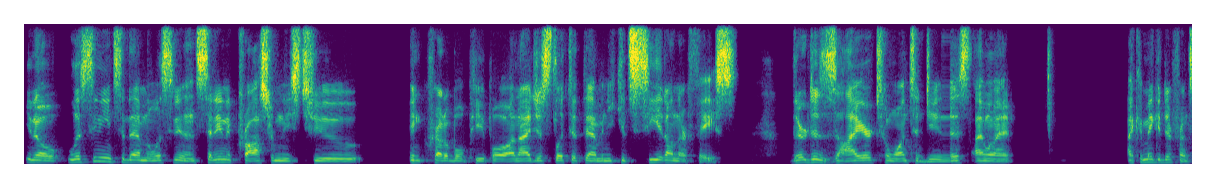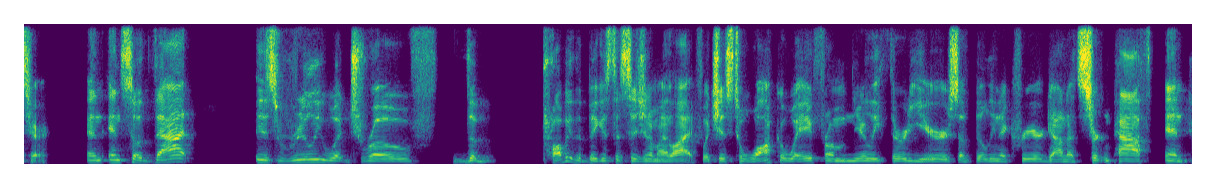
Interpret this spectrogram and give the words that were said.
you know, listening to them and listening and sitting across from these two incredible people. And I just looked at them and you could see it on their face. Their desire to want to do this. I went, I can make a difference here. And, and so that is really what drove the probably the biggest decision of my life, which is to walk away from nearly 30 years of building a career down a certain path and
